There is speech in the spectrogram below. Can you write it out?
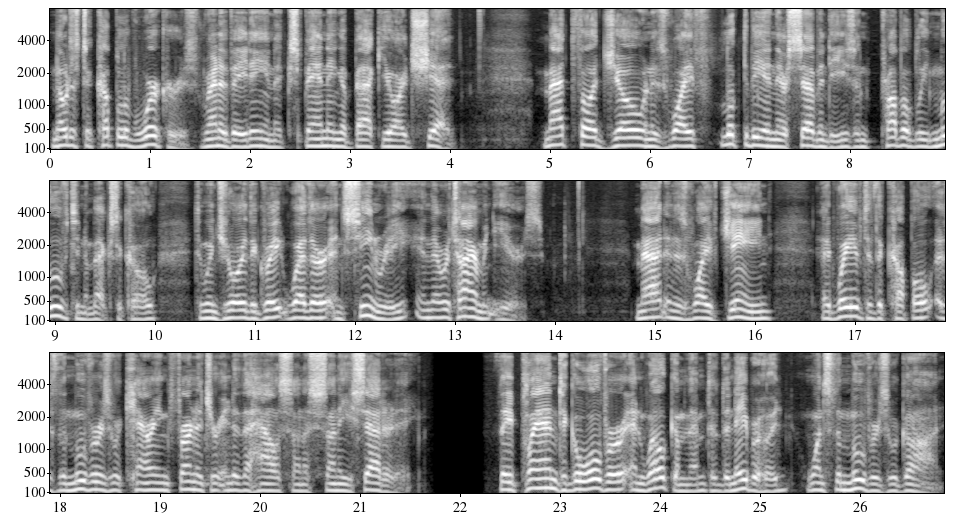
noticed a couple of workers renovating and expanding a backyard shed. Matt thought Joe and his wife looked to be in their 70s and probably moved to New Mexico to enjoy the great weather and scenery in their retirement years. Matt and his wife Jane had waved to the couple as the movers were carrying furniture into the house on a sunny Saturday. They planned to go over and welcome them to the neighborhood once the movers were gone.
